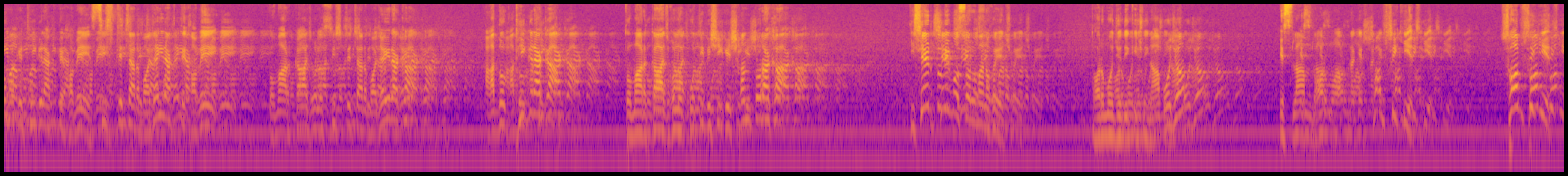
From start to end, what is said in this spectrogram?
তোমাকে ঠিক রাখতে হবে। শিষ্টাচার বজায় রাখতে হবে। তোমার কাজ হলো শিষ্টাচার বজায় রাখা। আদব ঠিক রাখা। তোমার কাজ হলো প্রতিবেশীকে শান্ত রাখা। কিসের তুমি মুসলমান হয়েছো? ধর্ম যদি কিছু না বোঝো ইসলাম ধর্ম আপনাকে সব শিখিয়েছে। সব শিখিয়েছে।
